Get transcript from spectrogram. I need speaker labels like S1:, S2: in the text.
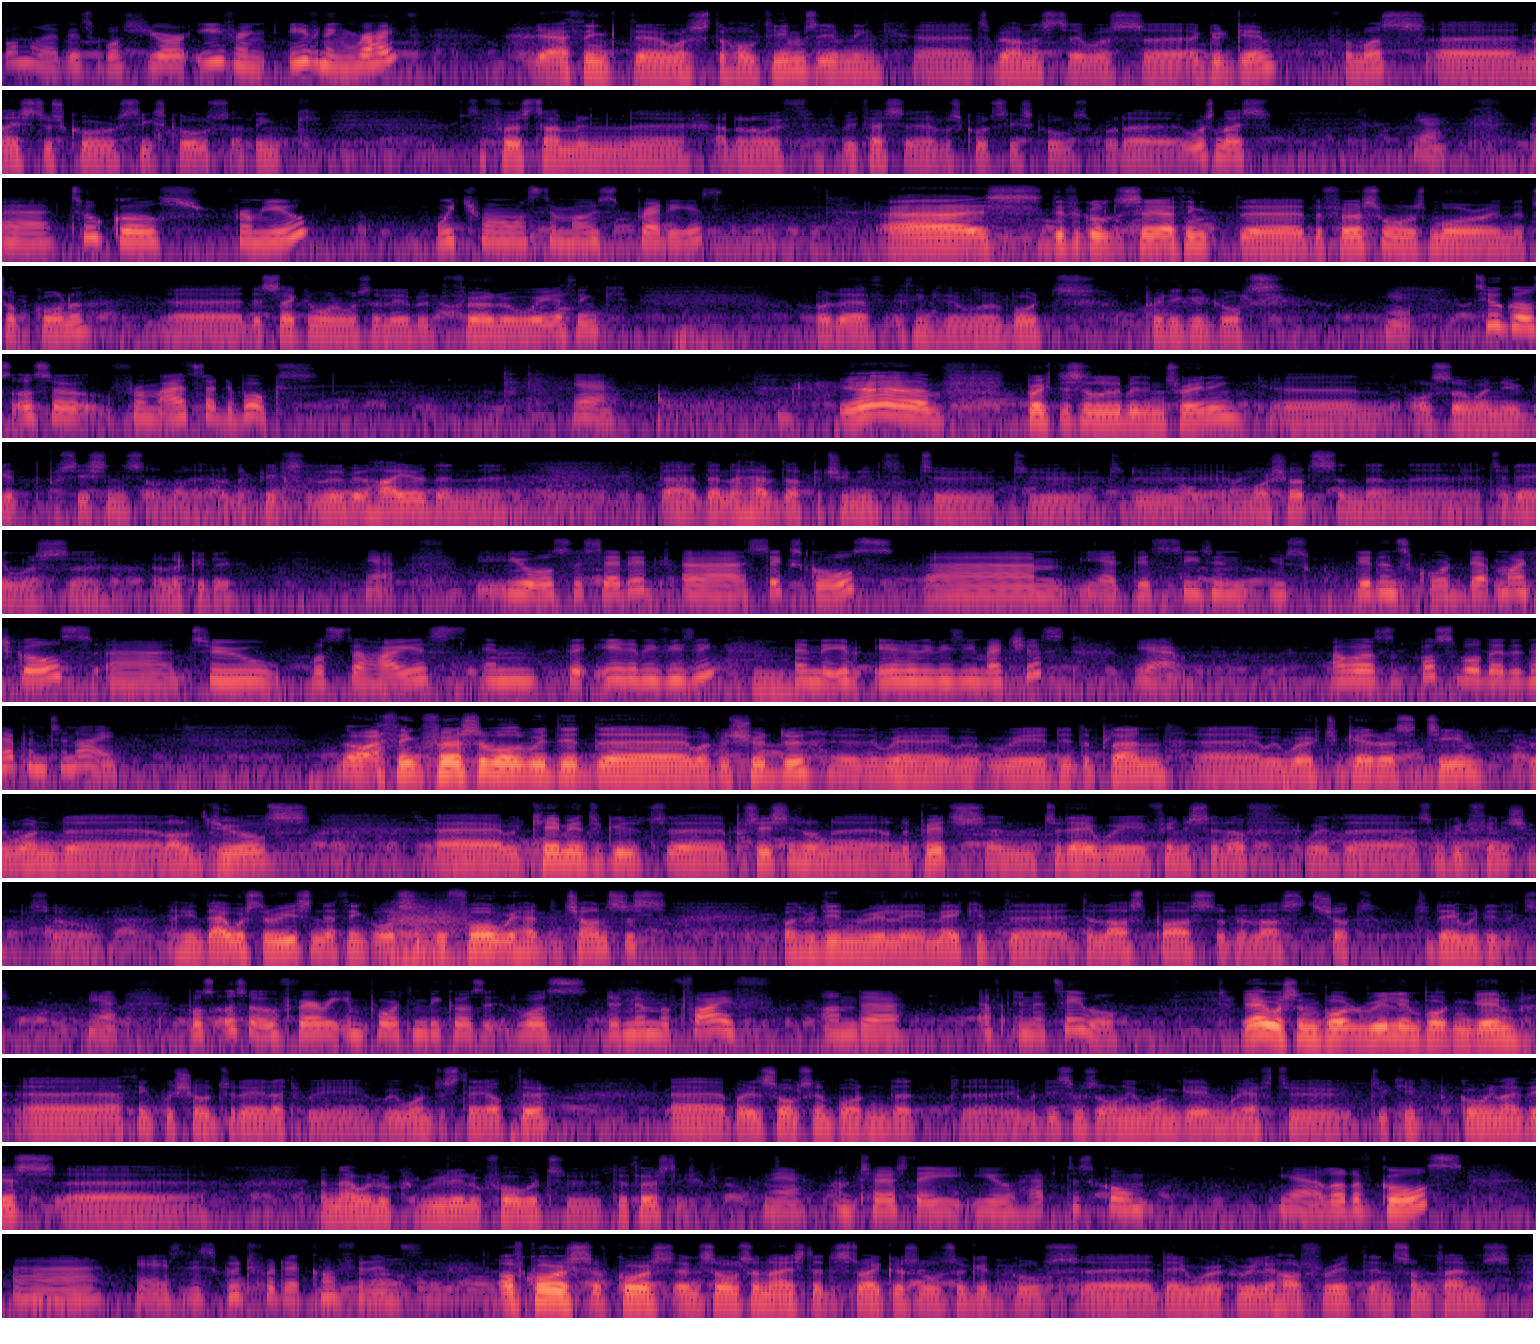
S1: Sondre, this was your evening, evening, right?
S2: Yeah, I think there was the whole team's evening. Uh, to be honest, it was uh, a good game from us. Uh, nice to score six goals. I think it's the first time in uh, I don't know if Vitesse ever scored six goals, but uh, it was nice.
S1: Yeah, uh, two goals from you. Which one was the most prettiest?
S2: Uh, it's difficult to say. I think the the first one was more in the top corner. Uh, the second one was a little bit further away. I think, but I think they were both pretty good goals.
S1: Yeah, two goals also from outside the box. Yeah,
S2: Yeah, I've practiced a little bit in training, and also when you get the positions on the, on the pitch a little bit higher, then uh, tha- then I have the opportunity to to, to do uh, more shots, and then uh, today was uh, a lucky day.
S1: Yeah. You also said it. Uh, six goals. Um, yeah, this season you didn't score that much goals. Uh, two was the highest in the Eredivisie
S2: Mm.
S1: in the Eredivisie matches. Yeah. How was it possible that it happened tonight?
S2: No, I think first of all we did uh, what we should do. Uh, we, we, we did the plan. Uh, we worked together as a team. We won the, a lot of duels. Uh, we came into good uh, positions on the on the pitch, and today we finished it off with uh, some good finishing. So I think that was the reason. I think also before we had the chances, but we didn't really make it the, the last pass or the last shot. Today we did it.
S1: Yeah, it was also very important because it was the number five on the in the table.
S2: Yeah, it was an important, really important game. Uh, I think we showed today that we, we want to stay up there. Uh, but it's also important that uh, this was only one game. We have to, to keep going like this. Uh, and now we look really look forward to, to Thursday.
S1: Yeah, on Thursday you have to score, yeah, a lot of goals. Uh, yeah, is this good for their confidence?
S2: Of course, of course, and it's also nice that the strikers also get goals. Uh, they work really hard for it, and sometimes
